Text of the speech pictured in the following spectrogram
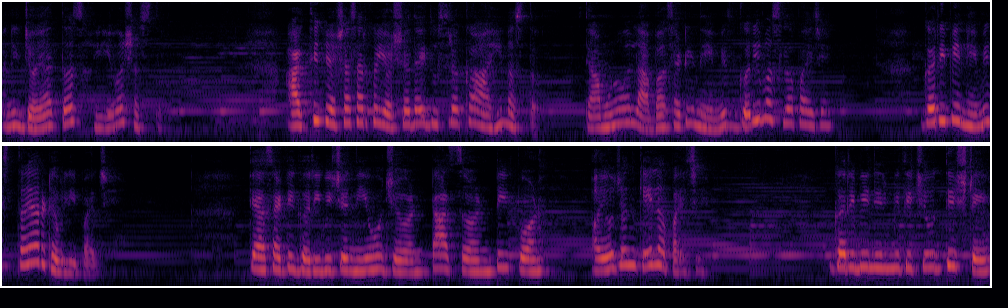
आणि जयातच यश असतं. आर्थिक यशासारखं यशदायी दुसरं काही नसतं. त्यामुळं लाभासाठी नेहमीच गरीब असलं पाहिजे. गरिबी नेहमीच तयार ठेवली पाहिजे. त्यासाठी गरिबीचे नियोजन टाचण टिपण आयोजन केलं पाहिजे. गरिबी निर्मितीची उद्दिष्टे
